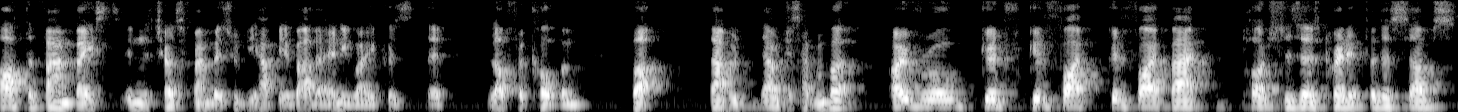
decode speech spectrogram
Half the fan base in the Chelsea fan base would be happy about it anyway because the love for Cobham. But that would that would just happen. But overall, good good fight, good fight back. Poch deserves credit for the subs.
